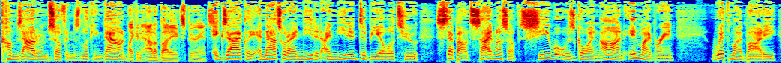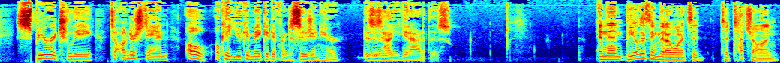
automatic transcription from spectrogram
comes out of himself and is looking down. Like an out of body experience. Exactly. And that's what I needed. I needed to be able to step outside myself, see what was going on in my brain with my body spiritually to understand, oh, okay, you can make a different decision here. This is how you get out of this. And then the other thing that I wanted to to touch on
